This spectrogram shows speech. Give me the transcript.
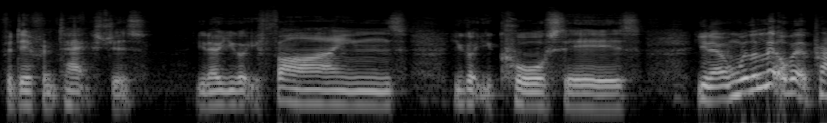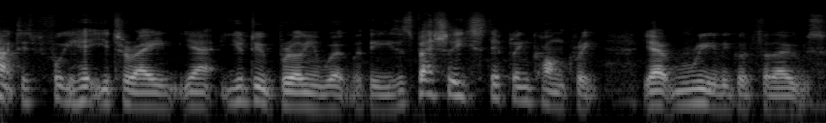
for different textures. You know, you got your fines, you got your courses, you know, and with a little bit of practice before you hit your terrain, yeah, you do brilliant work with these, especially stippling concrete. Yeah, really good for those.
